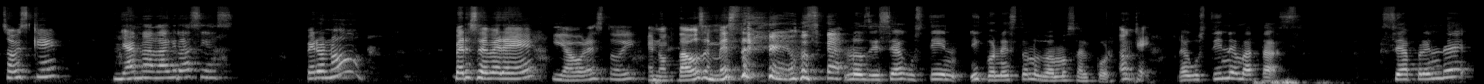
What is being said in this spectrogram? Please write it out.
¿sabes qué? Ya nada, gracias. Pero no, perseveré y ahora estoy en octavo semestre. o sea, Nos dice Agustín, y con esto nos vamos al corte. ok. Agustín Evatas, se aprende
